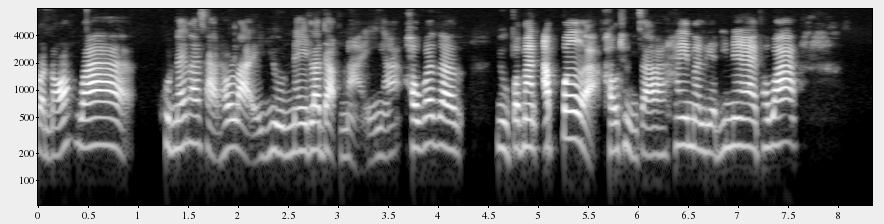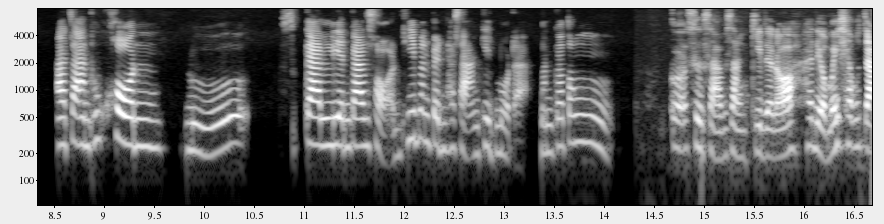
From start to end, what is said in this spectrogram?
ก่อนเนาะว่า คุณได้ภาษาเท่าไหร่อยู่ในระดับไหนเงี้ยเขาก็จะอยู่ประมาณ upper อะเขาถึงจะให้มาเรียนที่นี่ได้เพราะว่าอาจารย์ทุกคนหรือการเรียนการสอนที่มันเป็นภาษาอังกฤษหมดอะมันก็ต้องก็สื่อสารภาษาอังกฤษอะเนาะถ้าเดี๋ยวไม่เข้าใจ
